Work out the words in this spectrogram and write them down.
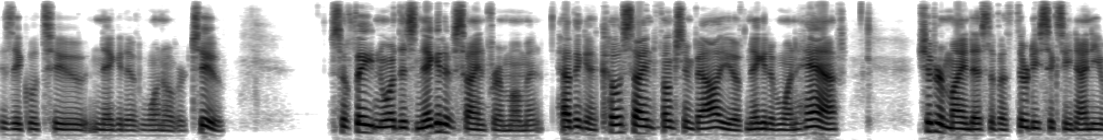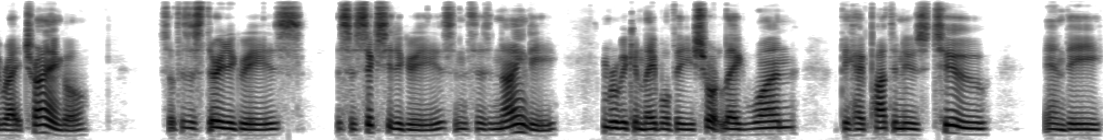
is equal to negative 1 over 2. So if we ignore this negative sign for a moment, having a cosine function value of negative 1 half should remind us of a 30, 60, 90 right triangle. So if this is 30 degrees, this is 60 degrees, and this is 90, remember we can label the short leg 1, the hypotenuse 2, and the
